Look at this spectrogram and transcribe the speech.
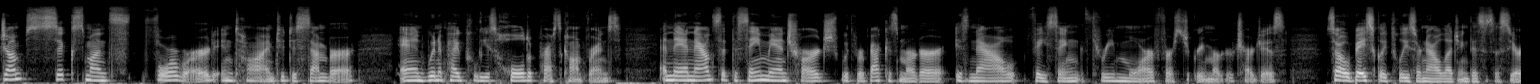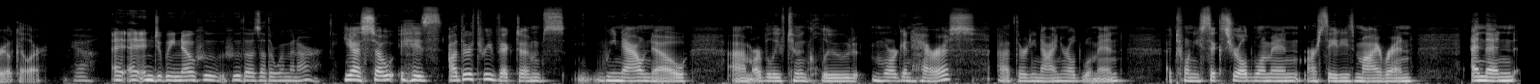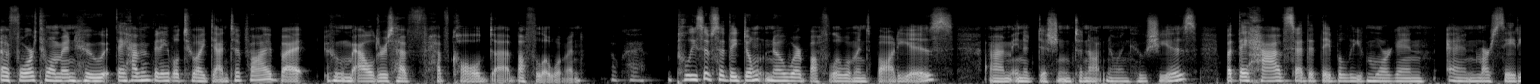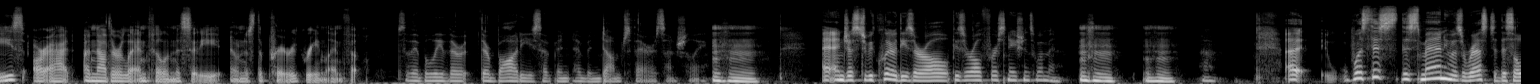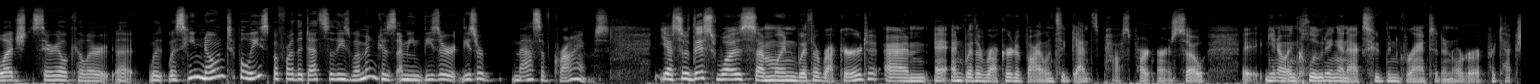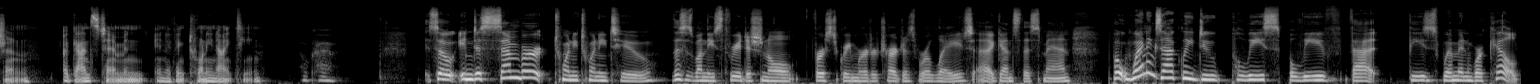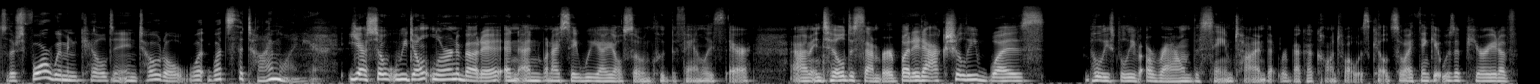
Jump six months forward in time to December, and Winnipeg police hold a press conference. And they announce that the same man charged with Rebecca's murder is now facing three more first degree murder charges. So basically, police are now alleging this is a serial killer. Yeah. And, and, do we know who, who those other women are? Yeah. So his other three victims, we now know, um, are believed to include Morgan Harris, a 39 year old woman, a 26 year old woman, Mercedes Myron, and then a fourth woman who they haven't been able to identify, but whom elders have, have called uh, Buffalo Woman. Okay. Police have said they don't know where Buffalo Woman's body is, um, in addition to not knowing who she is. But they have said that they believe Morgan and Mercedes are at another landfill in the city known as the Prairie Green landfill. So they believe their their bodies have been have been dumped there, essentially. Mm-hmm. And, just to be clear, these are all these are all First Nations women. Mm-hmm. Mm-hmm. Uh, was this this man who was arrested, this alleged serial killer, uh, was, was he known to police before the deaths of these women? Because I mean, these are these are massive crimes. Yeah, so this was someone with a record um, and with a record of violence against past partners. So, uh, you know, including an ex who'd been granted an order of protection against him in, in I think 2019. Okay. So in December 2022, this is when these three additional first degree murder charges were laid uh, against this man. But when exactly do police believe that these women were killed? So there's four women killed in total. What, what's the timeline here? Yeah, so we don't learn about it, and and when I say we, I also include the families there um, until December. But it actually was police believe around the same time that Rebecca Contois was killed. So I think it was a period of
